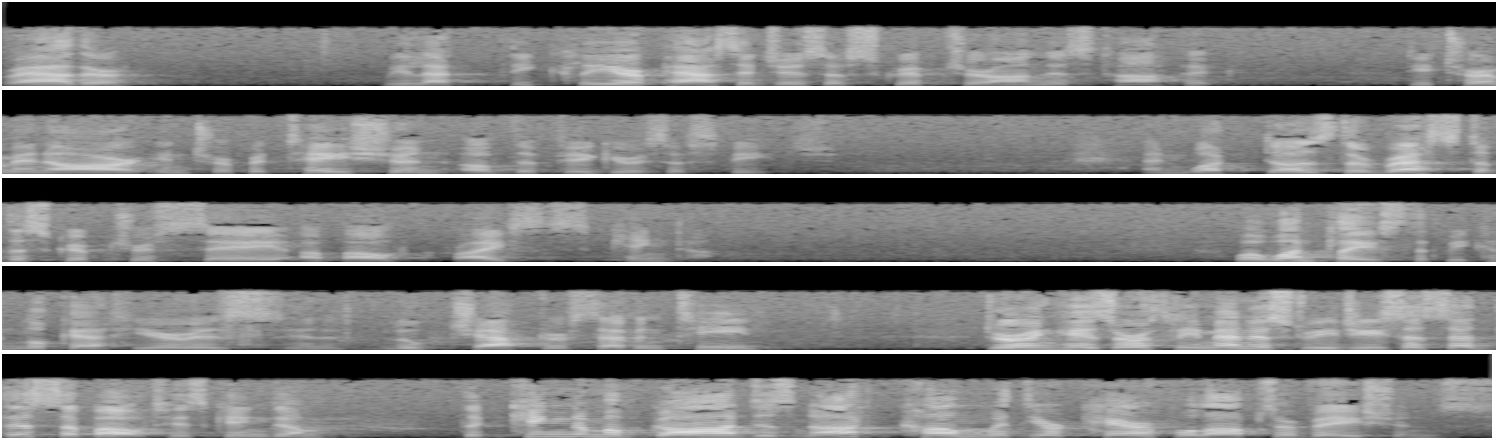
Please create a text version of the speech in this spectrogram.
Rather, we let the clear passages of Scripture on this topic determine our interpretation of the figures of speech. And what does the rest of the Scripture say about Christ's kingdom? Well, one place that we can look at here is in Luke chapter 17. During his earthly ministry, Jesus said this about his kingdom The kingdom of God does not come with your careful observations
